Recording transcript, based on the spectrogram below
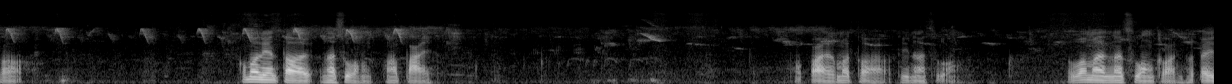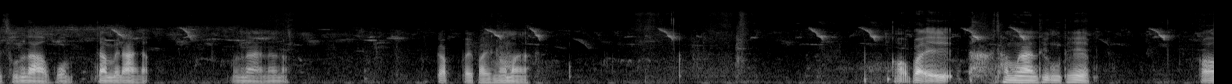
ก็ ก็มาเรียนต่อนาสวงมาปลาย พอไปมาต่อที่นาสวงหรือว่ามานาสวงก่อนเขาไปศูนย์ลาวผมจำไม่ได้แล้วมันนานแล้วนะกลับไปไปมามาก็ไปทำงานที่กรุงเทพ ก็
